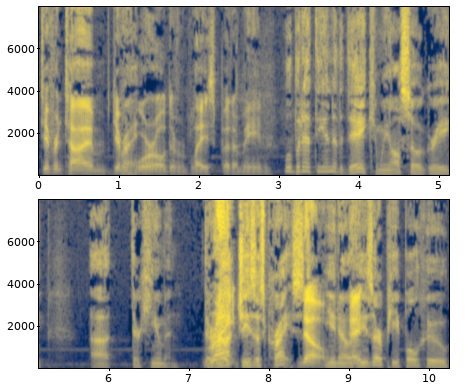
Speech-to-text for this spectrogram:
different time, different Right. world, different place. But I mean, Well, but at the end of the day, can we also agree uh, they're human? They're Right. not Jesus Christ. No. you know, And- these are people who,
